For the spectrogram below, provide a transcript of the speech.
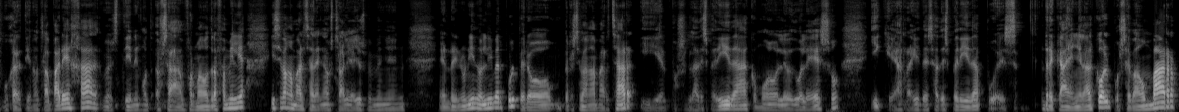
exmujer tiene otra pareja, pues tienen o sea, han formado otra familia y se van a marchar en Australia. Ellos viven en, Reino Unido, en Liverpool, pero, pero se van a marchar y él, pues la despedida, cómo le duele eso y que a raíz de esa despedida, pues recae en el alcohol, pues se va a un bar,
